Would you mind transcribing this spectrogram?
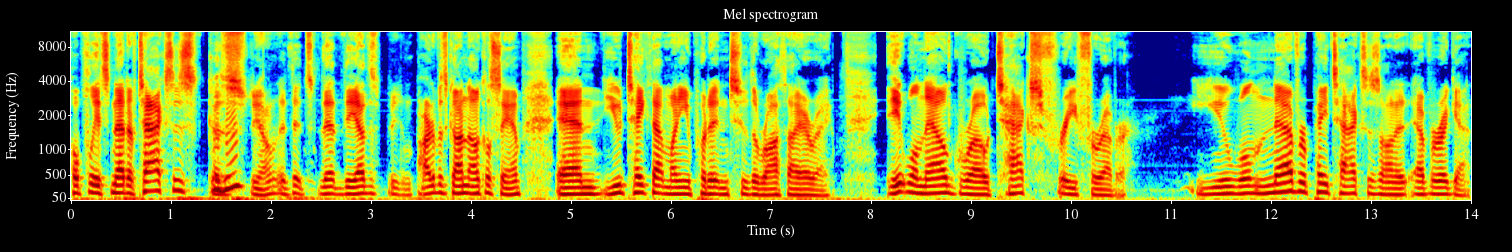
hopefully it's net of taxes because mm-hmm. you know it's the, the other part of it's gone to Uncle Sam, and you take that money, you put it into the Roth IRA. It will now grow tax free forever. You will never pay taxes on it ever again.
